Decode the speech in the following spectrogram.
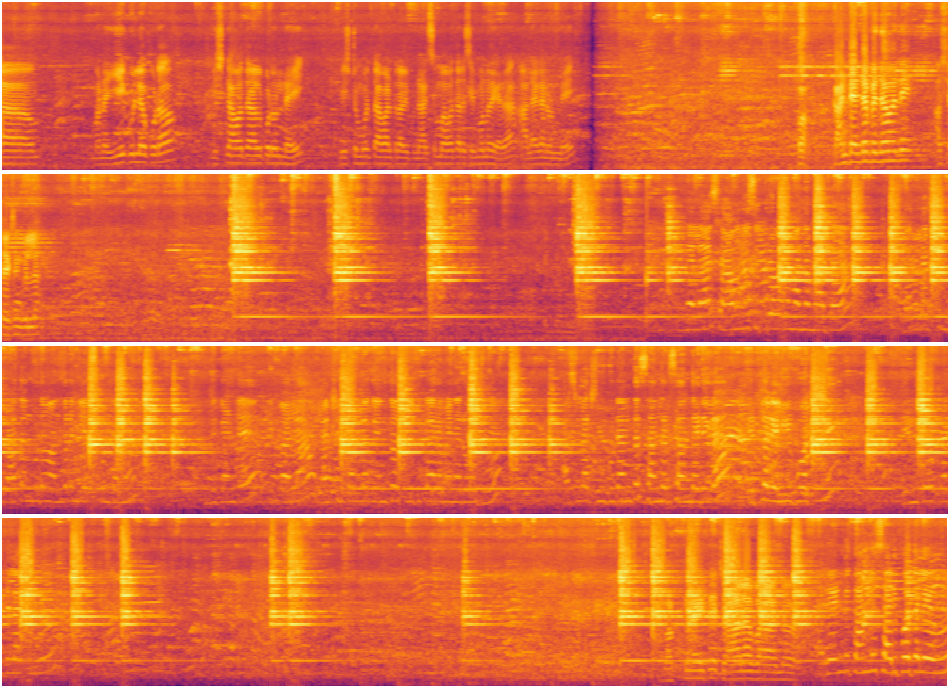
మన ఈ గుళ్ళో కూడా విష్ణు అవతారాలు కూడా ఉన్నాయి. విష్ణుమూర్తి అవతారాలు ఇప్పుడు నరసింహ అవతార సినిమా ఉన్నది కదా అలాగనే ఉన్నాయి. కంటే కంట ఎంత పెద్దమంది ఉంది గుళ్ళ? అన్నమాట వరలక్ష్మి వ్రతం కూడా అందరం చేసుకుంటాము. ఎందుకంటే ఇవాళ లక్ష్మీ కళ్ళకు ఎంతో తీపికరమైన రోజు. అష్టలక్ష్మి గుడి అంతా సందడి సందడిగా ఎట్లా వెలిగిపోతుంది? ఎంతో ప్రజలకు భక్తులు అయితే చాలా బాగా రెండు కళ్ళు సరిపోతలేవు.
